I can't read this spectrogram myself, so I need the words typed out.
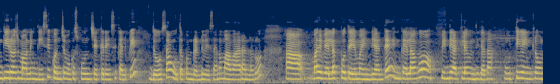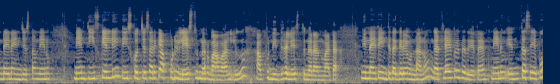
ఇంక ఈరోజు మార్నింగ్ తీసి కొంచెం ఒక స్పూన్ చక్కెర వేసి కలిపి దోశ ఉత్తపం రెండు వేశాను. మా వారు అన్నారు మరి వెళ్ళకపోతే ఏమైంది? అంటే ఇంకెలాగో పిండి అట్లే ఉంది కదా ఉట్టిగా ఇంట్లో ఉండైనా ఏం చేస్తాం? నేను నేను తీసుకెళ్ళి తీసుకొచ్చేసరికి అప్పుడు లేస్తున్నారు మా వాళ్ళు. అప్పుడు నిద్ర లేస్తున్నారు అనమాట నిన్నైతే ఇంటి దగ్గరే ఉన్నాను. గట్ల అయిపోతుంది కదా. నేను ఎంతసేపు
